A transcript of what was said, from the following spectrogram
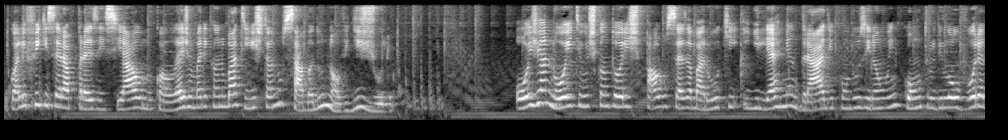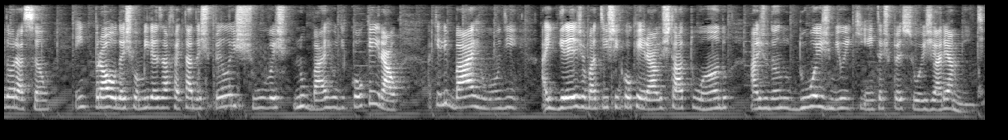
O Qualifique será presencial no Colégio Americano Batista no sábado 9 de julho. Hoje à noite, os cantores Paulo César Baruch e Guilherme Andrade conduzirão um encontro de louvor e adoração em prol das famílias afetadas pelas chuvas no bairro de Coqueiral, aquele bairro onde a Igreja Batista em Coqueiral está atuando, ajudando 2.500 pessoas diariamente.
